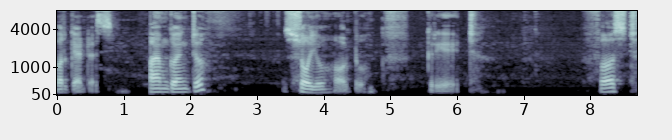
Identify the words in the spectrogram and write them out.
purk address. I am going to show you how to create. First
